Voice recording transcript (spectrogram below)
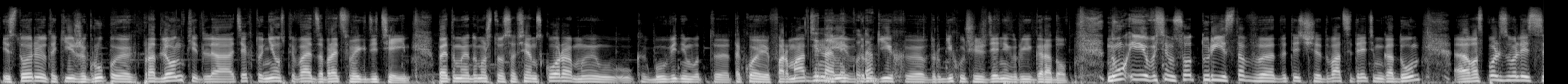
историю, такие же группы продленки для тех, кто не успевает забрать своих детей. Поэтому я думаю, что совсем скоро мы как бы увидим вот э, такой формат и Динамику, в да? других, э, в других учреждениях других городов. Ну и 800 туристов в 2023 году э, воспользовались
